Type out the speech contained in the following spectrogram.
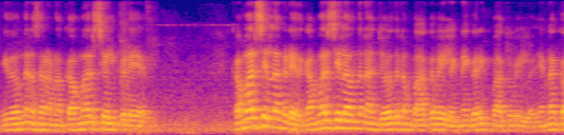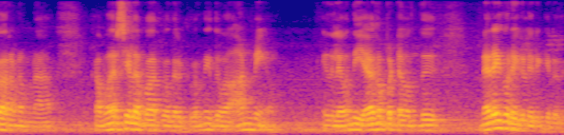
இது வந்து என்ன சொன்னேன்னா கமர்ஷியல் கிடையாது. கமர்ஷியல்லாம் கிடையாது. கமர்ஷியலாக வந்து நான் ஜோதிடம் பார்க்கவே இல்லை. இன்றைக்கு வரைக்கும் பார்க்கவே இல்லை. என்ன காரணம்னா கமர்ஷியலை பார்ப்பதற்கு வந்து இது ஆன்மீகம். இதில் வந்து ஏகப்பட்ட வந்து நிறைகுறைகள் இருக்கிறது.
